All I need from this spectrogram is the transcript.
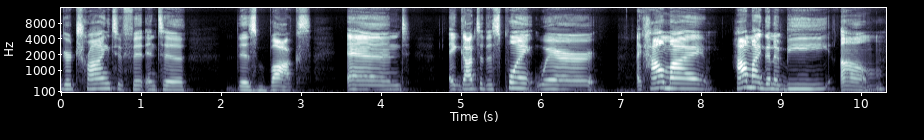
you're trying to fit into this box. And it got to this point where like how am I how am I gonna be um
